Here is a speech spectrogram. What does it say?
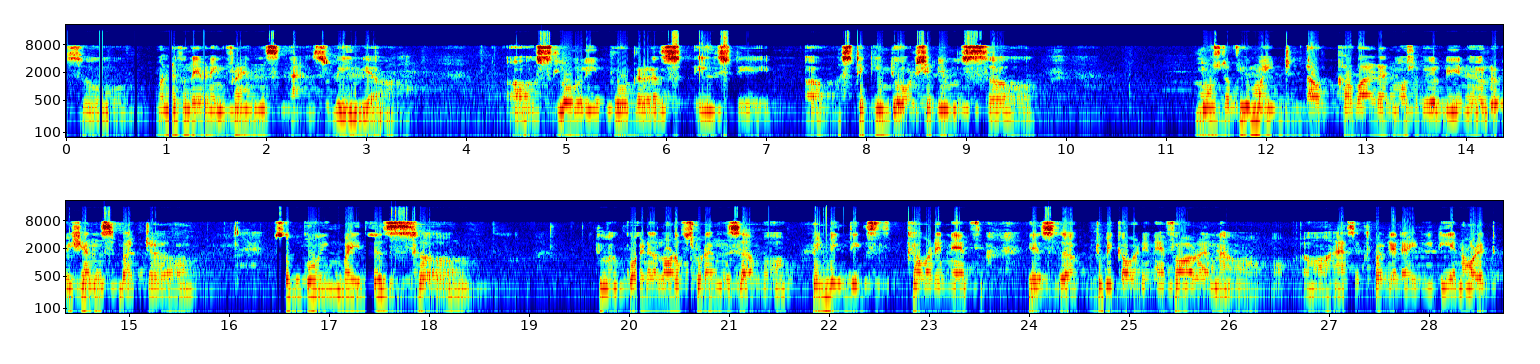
So, wonderful evening, friends, as we uh, uh, slowly progress each day, uh, sticking to our schedules. Uh, most of you might have covered, and most of you will be in your revisions, but uh, so going by this. Uh, quite a lot of students have uh, pending things covered in F is uh, to be covered in FR and uh, uh, as expected IDT and audit.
